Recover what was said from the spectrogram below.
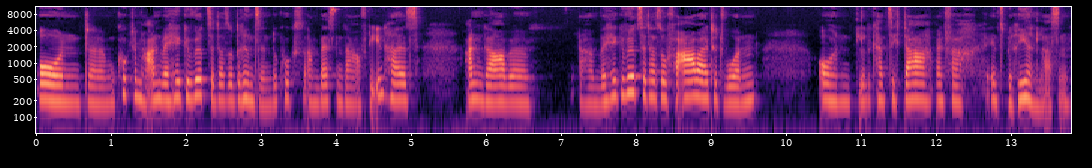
und ähm, guck dir mal an, welche Gewürze da so drin sind. Du guckst am besten da auf die Inhaltsangabe, äh, welche Gewürze da so verarbeitet wurden und kannst dich da einfach inspirieren lassen.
